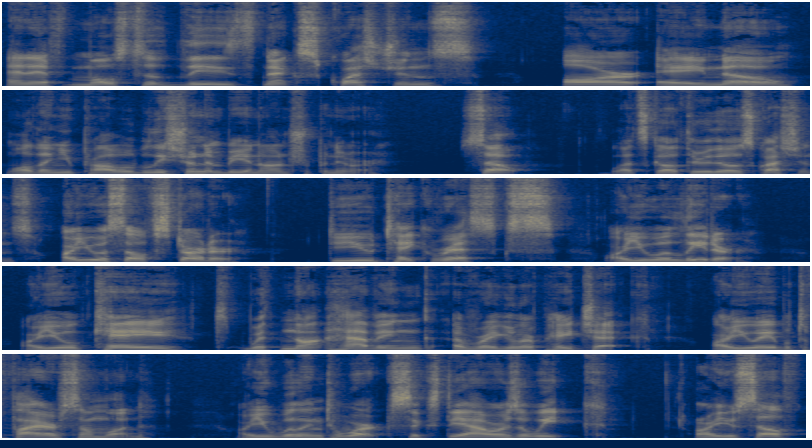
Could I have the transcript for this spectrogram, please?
And if most of these next questions are a no, well, then you probably shouldn't be an entrepreneur. So let's go through those questions. Are you a self starter? Do you take risks? Are you a leader? Are you okay with not having a regular paycheck? Are you able to fire someone? Are you willing to work 60 hours a week? Are you self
